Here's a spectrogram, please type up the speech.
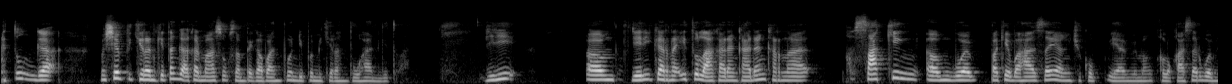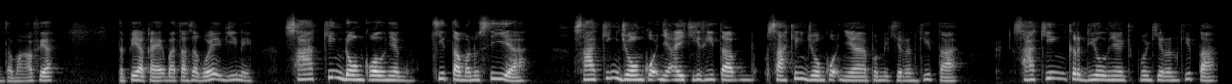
itu nggak, maksudnya pikiran kita nggak akan masuk sampai kapan pun di pemikiran Tuhan gitu. Jadi, um, jadi karena itulah kadang-kadang karena saking um, gue pakai bahasa yang cukup ya memang kalau kasar gue minta maaf ya. Tapi ya kayak batasan gue gini, saking dongkolnya kita manusia, saking jongkoknya IQ kita, saking jongkoknya pemikiran kita, saking kerdilnya pemikiran kita,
